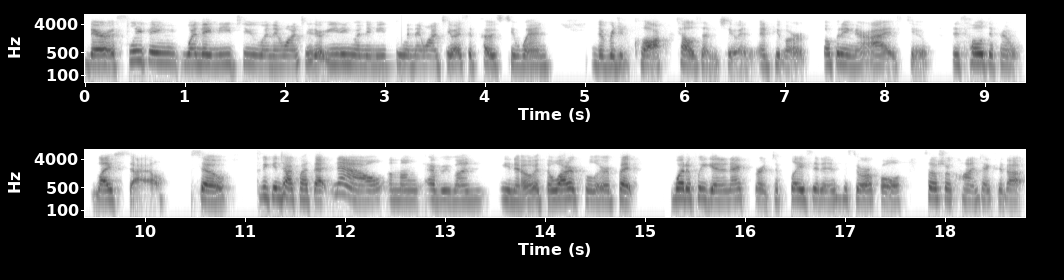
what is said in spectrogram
they're sleeping when they need to when they want to they're eating when they need to when they want to as opposed to when the rigid clock tells them to and, and people are opening their eyes to this whole different lifestyle. So we can talk about that now among everyone, you know, at the water cooler, but what if we get an expert to place it in historical social context about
